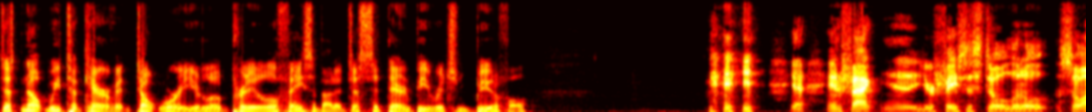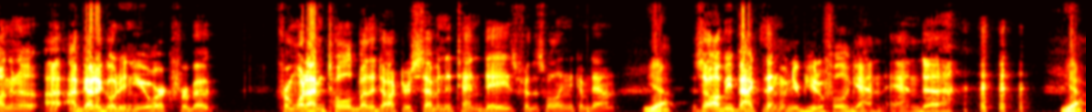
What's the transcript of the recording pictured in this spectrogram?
Just no, we took care of it. Don't worry your little pretty little face about it. Just sit there and be rich and beautiful. yeah. In fact, uh, your face is still a little. So I'm gonna. I, I've got to go to New York for about, from what I'm told by the doctor, seven to ten days for the swelling to come down. Yeah, So I'll be back then when you're beautiful again. And uh, yeah,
